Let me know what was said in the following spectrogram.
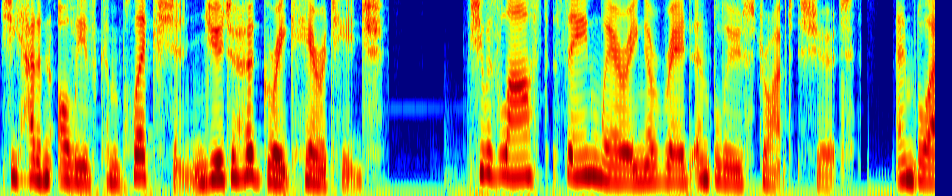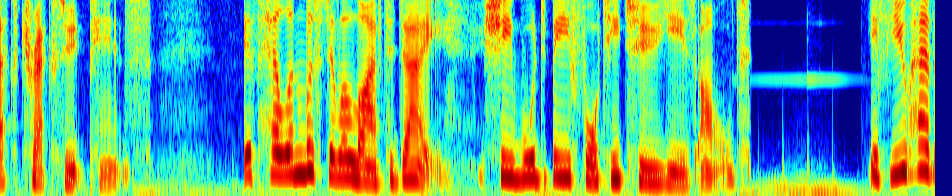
She had an olive complexion due to her Greek heritage. She was last seen wearing a red and blue striped shirt and black tracksuit pants. If Helen was still alive today, she would be 42 years old. If you have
